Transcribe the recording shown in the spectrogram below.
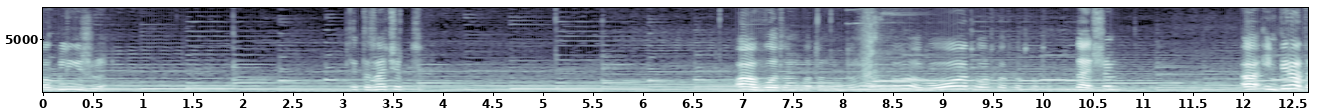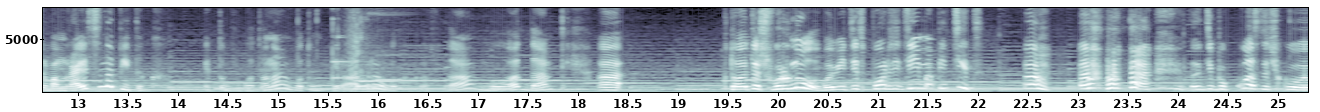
поближе. Это значит... А, вот он, вот он, вот он. Вот, вот, вот, вот, вот. вот. Дальше. А, император, вам нравится напиток? Это вот она, вот император, вот как раз, да, вот, да. А, кто это швырнул? Вы ведь испортите им аппетит. А, ну, типа косточку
